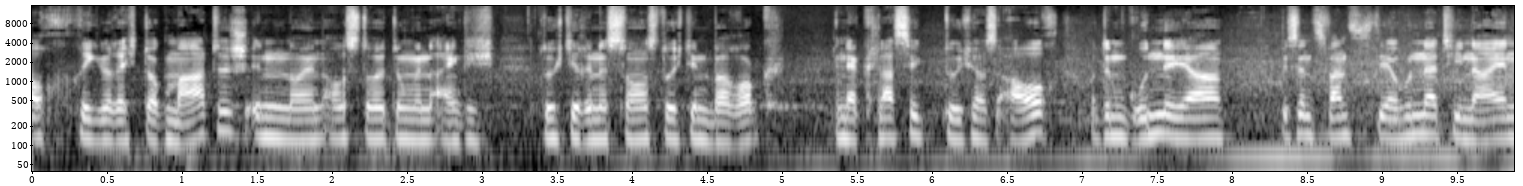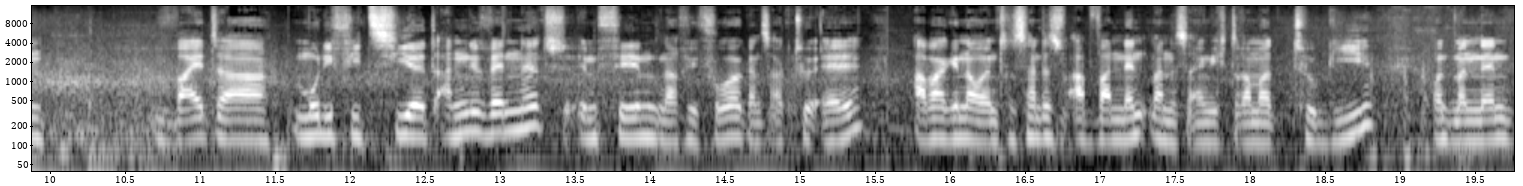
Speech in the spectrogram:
auch regelrecht dogmatisch in neuen Ausdeutungen eigentlich durch die Renaissance, durch den Barock, in der Klassik durchaus auch und im Grunde ja bis ins 20. Jahrhundert hinein weiter modifiziert angewendet, im Film nach wie vor ganz aktuell. Aber genau, interessant ist, ab wann nennt man es eigentlich Dramaturgie? Und man nennt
